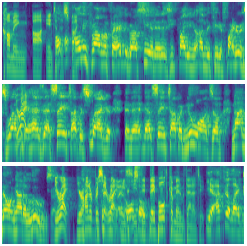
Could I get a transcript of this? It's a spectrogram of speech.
coming uh, into this fight. The only problem for Hector Garcia that is he's fighting an undefeated fighter as well right. that has that same type of swagger and that, that same type of nuance of not knowing how to lose. You're right. You're 100% right. And He's- he's- also- they, they both come in with that attitude. Yeah, I feel like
